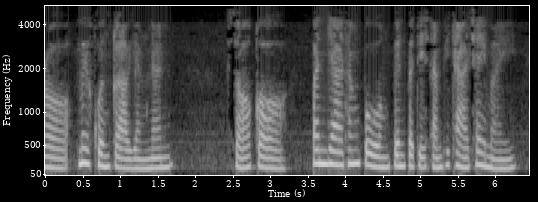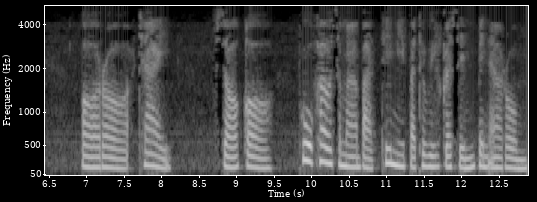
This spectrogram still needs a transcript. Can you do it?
รไม่ควรกล่าวอย่างนั้น สกปัญญาทั้งปวงเป็นปฏิสัมพิทาใช่ไหม ปรใช่ สกผู้เข้าสมาบัติที่มีปัทวีกสินเป็นอารมณ์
